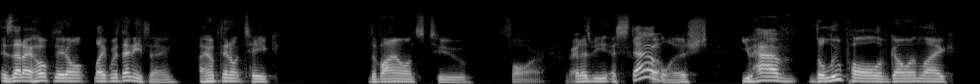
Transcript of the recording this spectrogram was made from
is that I hope they don't like with anything. I hope they don't take the violence too far. But as we established, you have the loophole of going like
